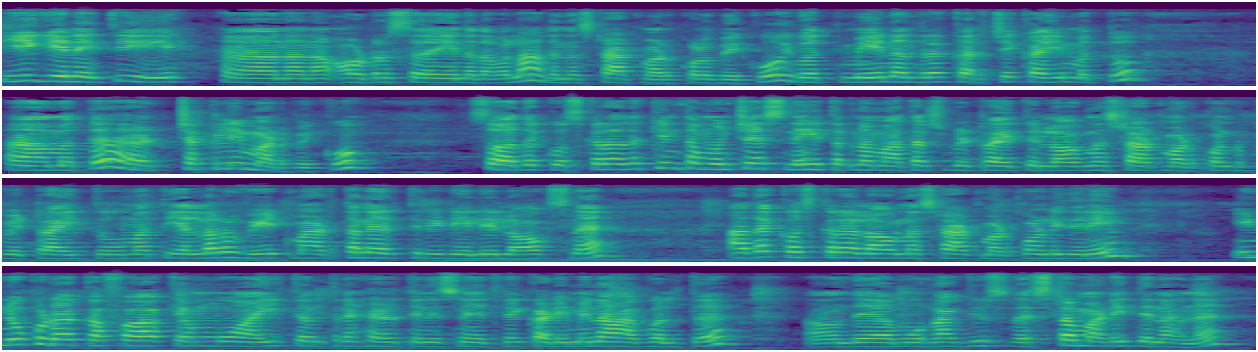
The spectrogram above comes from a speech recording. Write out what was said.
ಈಗ ಏನೈತಿ ಆ, ನಾನು ಆರ್ಡರ್ಸ್ ಏನದಾವಲ್ಲ ಅದನ್ನು ಸ್ಟಾರ್ಟ್ ಮಾಡ್ಕೊಳ್ಬೇಕು. ಇವತ್ತು ಮೇನ್ ಅಂದ್ರೆ ಕರ್ಚೆಕಾಯಿ ಮತ್ತು ಮತ್ತು ಚಕ್ಲಿ ಮಾಡಬೇಕು. ಸೊ ಅದಕ್ಕೋಸ್ಕರ ಅದಕ್ಕಿಂತ ಮುಂಚೆ ಸ್ನೇಹಿತರನ್ನ ಮಾತಾಡ್ಸ್ಬಿಟ್ರಾಯ್ತು ಲಾಗ್ನ ಸ್ಟಾರ್ಟ್ ಮಾಡ್ಕೊಂಡು ಬಿಟ್ರಾಯ್ತು ಮತ್ತು ಎಲ್ಲರೂ ವೇಟ್ ಮಾಡ್ತಾನೆ ಇರ್ತೀರಿ ಡೈಲಿ ಲಾಗ್ಸ್ನ ಅದಕ್ಕೋಸ್ಕರ ಲಾಗ್ನ ಸ್ಟಾರ್ಟ್ ಮಾಡ್ಕೊಂಡಿದ್ದೀನಿ ಇನ್ನೂ ಕೂಡ ಕಫ, ಕೆಮ್ಮು, ಐತೆ ಅಂತಲೇ ಹೇಳ್ತೀನಿ ಸ್ನೇಹಿತರೆ. ಕಡಿಮೆನ ಆಗವಲ್ತು. ಒಂದು ಮೂರ್ನಾಲ್ಕು ದಿವಸ ರೆಸ್ಟ ಮಾಡಿದ್ದೆ ನಾನು.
